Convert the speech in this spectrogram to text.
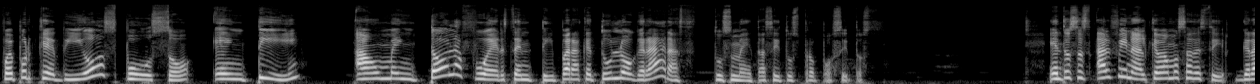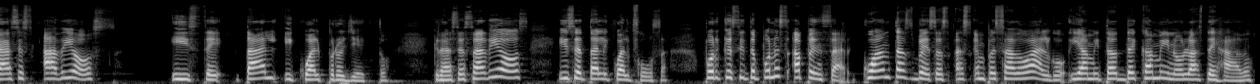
fue porque Dios puso en ti, aumentó la fuerza en ti para que tú lograras tus metas y tus propósitos. Entonces, al final, ¿qué vamos a decir? Gracias a Dios hice tal y cual proyecto. Gracias a Dios hice tal y cual cosa. Porque si te pones a pensar cuántas veces has empezado algo y a mitad de camino lo has dejado.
